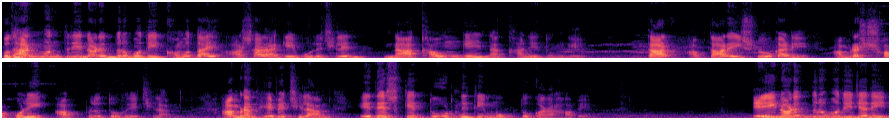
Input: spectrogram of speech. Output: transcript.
প্রধানমন্ত্রী নরেন্দ্র মোদী ক্ষমতায় আসার আগে বলেছিলেন, না খাউঙ্গে না খানে দুঙ্গে। তার তার এই স্লোগানে আমরা সকলেই আপ্লুত হয়েছিলাম। আমরা ভেবেছিলাম এদেশকে দুর্নীতি মুক্ত করা হবে। এই নরেন্দ্র মোদী যেদিন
